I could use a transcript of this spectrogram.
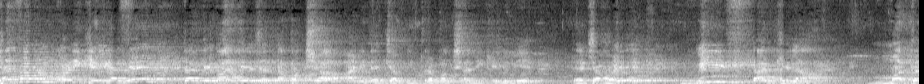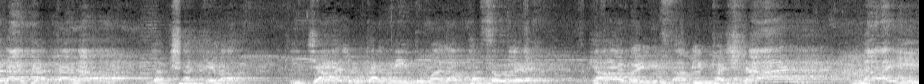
फसवणूक कोणी केली असेल तर ते भारतीय जनता पक्ष आणि त्यांच्या मित्र पक्षाने केलेली आहे. त्याच्यामुळे वीस तारखेला मतदान करताना लक्षात ठेवा की ज्या लोकांनी तुम्हाला फसवलंय ह्यावेळी आम्ही फसणार नाही.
